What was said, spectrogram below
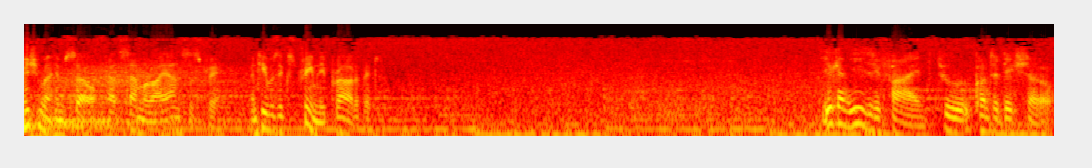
Mishima himself had samurai ancestry, and he was extremely proud of it. You can easily find two contradictional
